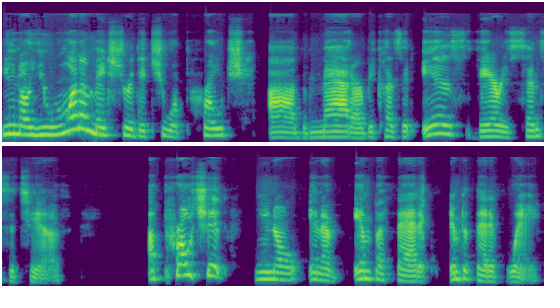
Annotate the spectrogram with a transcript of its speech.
You know, you want to make sure that you approach uh, the matter because it is very sensitive. Approach it, you know, in an empathetic, empathetic way,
